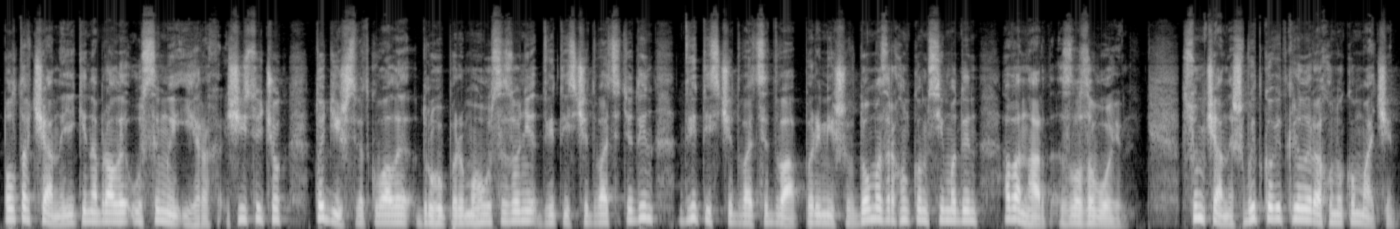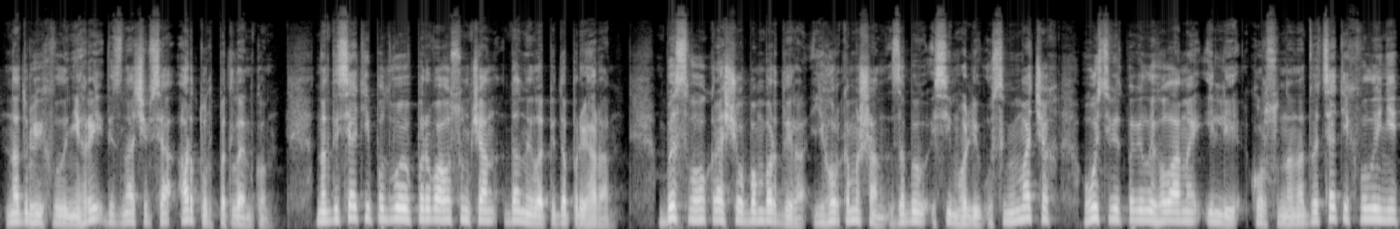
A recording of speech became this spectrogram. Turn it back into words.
Полтавчани, які набрали у семи іграх шість очок, тоді ж святкували другу перемогу у сезоні 2021-2022, перемігши вдома з рахунком 7-1 авангард з Лозової. Сумчани швидко відкрили рахунок у матчі. На другій хвилині гри відзначився Артур Петленко. На 10-й подвоїв перевагу сумчан Данила Підопригара. Без свого кращого бомбардира Єгор Камишан забив 7 голів у семи матчах. Гості відповіли голами Іллі Корсуна на 20-й хвилині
